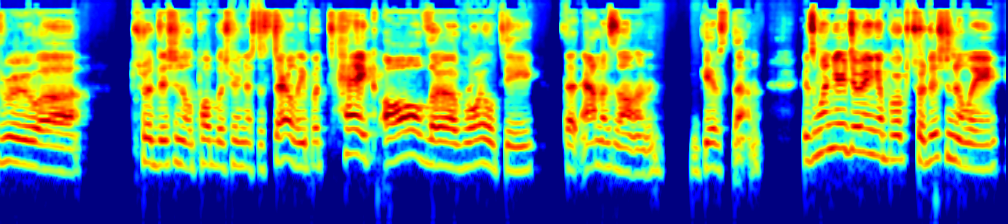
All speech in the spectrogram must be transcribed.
through a traditional publisher necessarily, but take all the royalty that Amazon gives them. Because when you're doing a book traditionally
